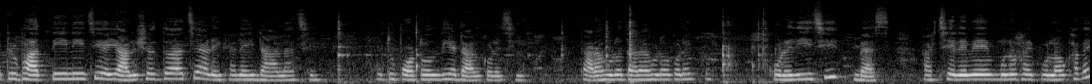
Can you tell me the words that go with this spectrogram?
একটু ভাত নিয়ে নিয়েছি, এই আলু সেদ্ধ আছে, আর এখানে এই ডাল আছে। একটু পটল দিয়ে ডাল করেছি। তাড়াহুড়ো তাড়াহুড়ো করে করে দিয়েছি, ব্যাস। আর ছেলে মেয়ে মনে হয় পোলাও খাবে,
